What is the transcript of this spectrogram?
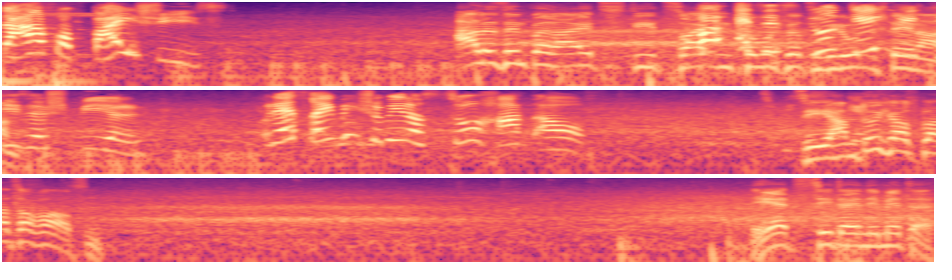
da vorbeischießt. Alle sind bereit. Die Oh, zweiten es ist 45 nur Minuten gegen stehen mich, an. dieses Spiel. Und jetzt regt mich schon wieder so hart auf. Sie haben Jetzt- durchaus Platz auf Außen. Jetzt zieht er in die Mitte.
